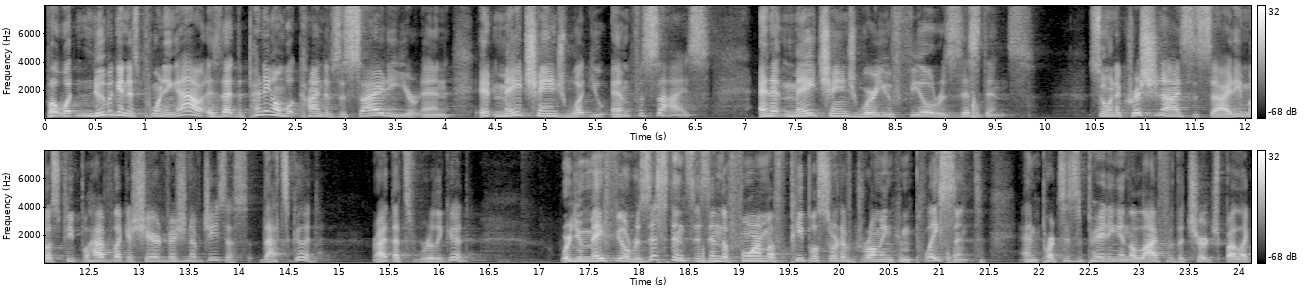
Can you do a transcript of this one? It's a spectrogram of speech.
But what Newbigin is pointing out is that depending on what kind of society you're in, it may change what you emphasize and it may change where you feel resistance. So, in a Christianized society, most people have like a shared vision of Jesus. That's good, right? That's really good. Where you may feel resistance is in the form of people sort of growing complacent and participating in the life of the church by like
